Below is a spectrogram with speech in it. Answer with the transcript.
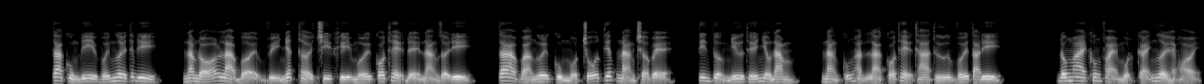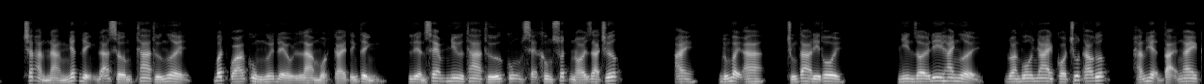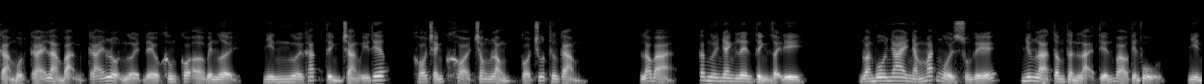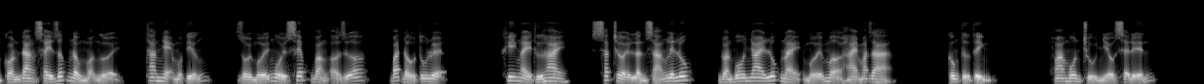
Ta cùng đi với ngươi tiếp đi năm đó là bởi vì nhất thời chi khí mới có thể để nàng rời đi, ta và ngươi cùng một chỗ tiếp nàng trở về, tin tưởng như thế nhiều năm, nàng cũng hẳn là có thể tha thứ với ta đi. Đông mai không phải một cái người hẹp hòi, chắc hẳn nàng nhất định đã sớm tha thứ ngươi, bất quá cùng ngươi đều là một cái tính tình, liền xem như tha thứ cũng sẽ không xuất nói ra trước. Ai, đúng vậy a, chúng ta đi thôi. Nhìn rời đi hai người, đoàn vô nhai có chút ao ước, hắn hiện tại ngay cả một cái làm bạn cãi lộn người đều không có ở bên người, nhìn người khác tình trạng ý thiếp, khó tránh khỏi trong lòng có chút thương cảm. Lão bà các ngươi nhanh lên tỉnh dậy đi. Đoàn vô nhai nhắm mắt ngồi xuống ghế, nhưng là tâm thần lại tiến vào tiên phủ, nhìn còn đang say giấc nồng mọi người, than nhẹ một tiếng, rồi mới ngồi xếp bằng ở giữa, bắt đầu tu luyện. Khi ngày thứ hai, sắc trời lần sáng lên lúc, đoàn vô nhai lúc này mới mở hai mắt ra. Công tử tỉnh. Hoa môn chủ nhiều sẽ đến.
